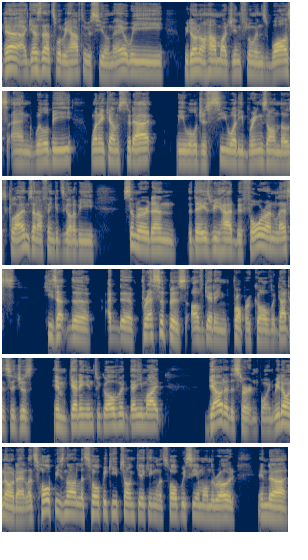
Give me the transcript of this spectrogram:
Yeah, I guess that's what we have to assume. Eh? We we don't know how much influence was and will be when it comes to that. We will just see what he brings on those climbs, and I think it's going to be similar than the days we had before, unless he's at the at the precipice of getting proper COVID. That is just him getting into COVID. Then he might be out at a certain point. We don't know that. Let's hope he's not. Let's hope he keeps on kicking. Let's hope we see him on the road in the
